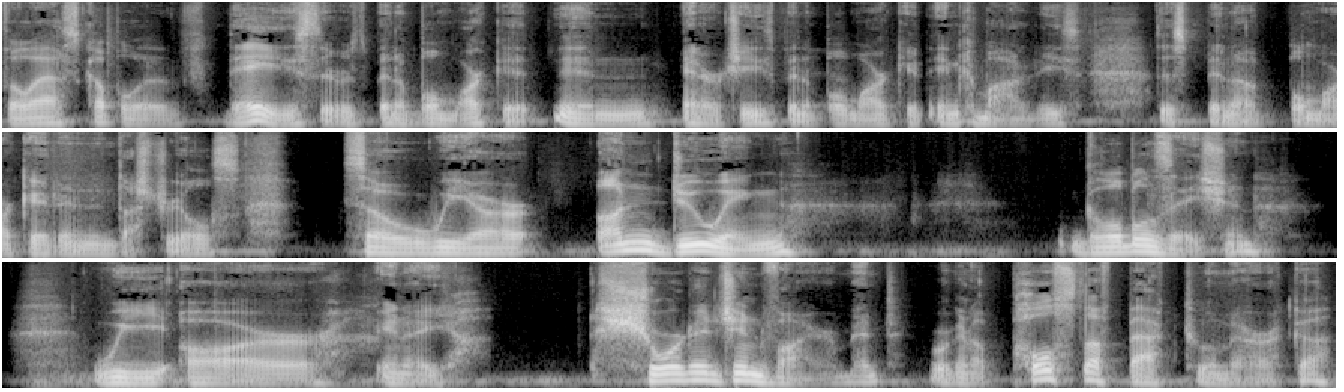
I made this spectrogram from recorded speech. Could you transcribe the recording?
the last couple of days, there's been a bull market in energy, there's been a bull market in commodities, there's been a bull market in industrials. So we are undoing globalization. We are in a shortage environment. We're going to pull stuff back to America.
